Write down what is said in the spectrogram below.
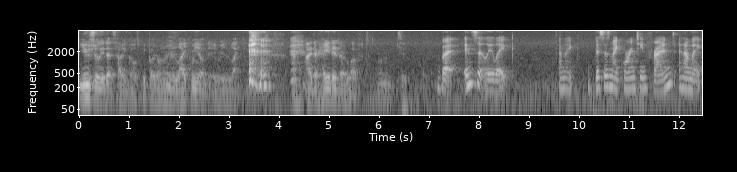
usually that's how it goes. People don't really like me, or they really like me. I either hated or loved. One of the two. but instantly, like, I'm like, this is my quarantine friend, and I'm like,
